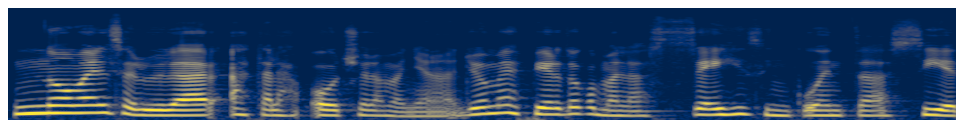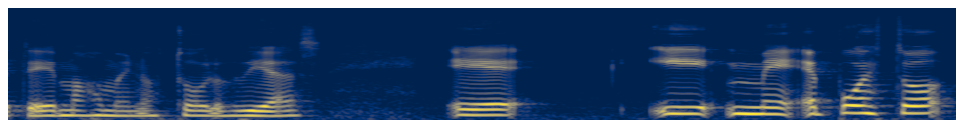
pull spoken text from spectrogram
No ve el celular hasta las 8 de la mañana. Yo me despierto como a las 6 y 50, 7 más o menos todos los días. Eh, y me he puesto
